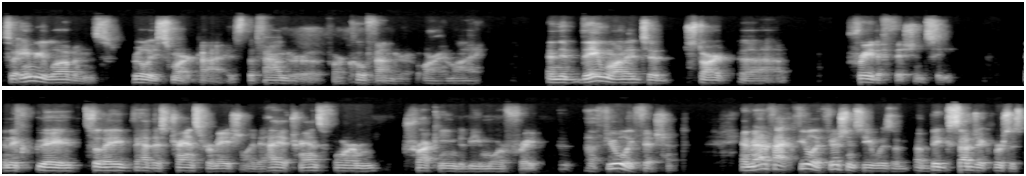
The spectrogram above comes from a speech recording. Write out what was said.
So, Amory Lovins, really smart guy, is the founder of, our co founder of RMI. And they, they wanted to start uh, freight efficiency. And they, they, so they've had this transformational idea how you transform trucking to be more freight, uh, fuel efficient? And matter of fact, fuel efficiency was a, a big subject versus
